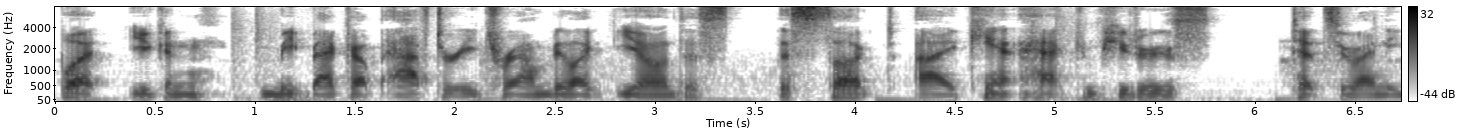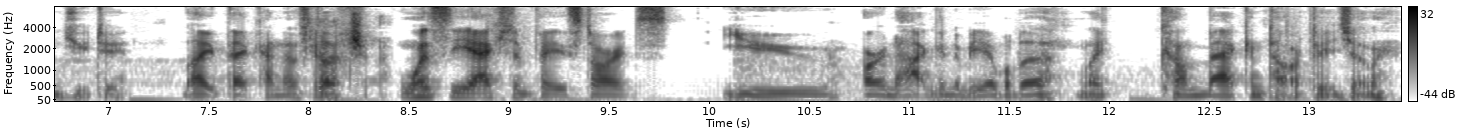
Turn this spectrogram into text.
But you can meet back up after each round. And be like, yo, this this sucked. I can't hack computers. Tetsu, I need you to like that kind of stuff. Gotcha. Once the action phase starts, you are not going to be able to like come back and talk to each other.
